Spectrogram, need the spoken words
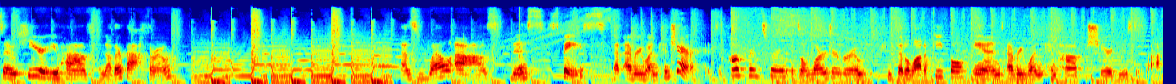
So here you have another bathroom, as well as this space that everyone can share. It's a conference room, it's a larger room, it can fit a lot of people, and everyone can have a shared use of that.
